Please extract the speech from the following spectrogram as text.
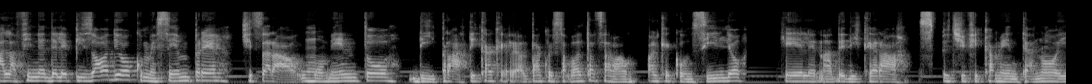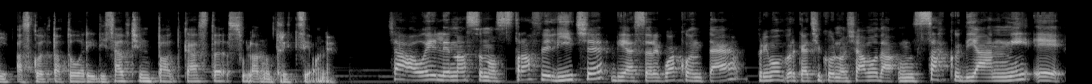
Alla fine dell'episodio, come sempre, ci sarà un momento di pratica che in realtà questa volta sarà qualche consiglio che Elena dedicherà specificamente a noi ascoltatori di Self-Tune Podcast sulla nutrizione. Ciao Elena, sono strafelice di essere qua con te, primo perché ci conosciamo da un sacco di anni e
